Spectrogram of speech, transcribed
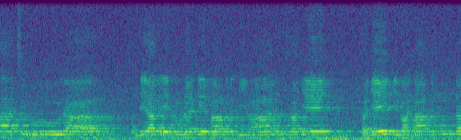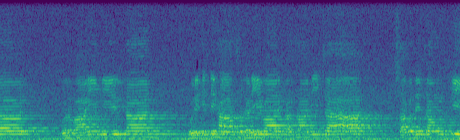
ਹਾਚੂਰਾ ਸੰਧਿਆ ਵੇਲੇ ਤੋਂ ਲੈ ਕੇ ਪਾਵਨ ਦੀਵਾਨ ਸਜੇ ਸਜੇ ਦੀਵਾਨਾ ਅੰਦਰ ਗੁਰਬਾਣੀ ਕੀਰਤਨ, ਗੁਰ ਇਤਿਹਾਸ ਲੜੀਵਾਰ ਕਥਾ ਵਿਚਾਰ, ਸ਼ਬਦ ਚੌਂਕੀ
